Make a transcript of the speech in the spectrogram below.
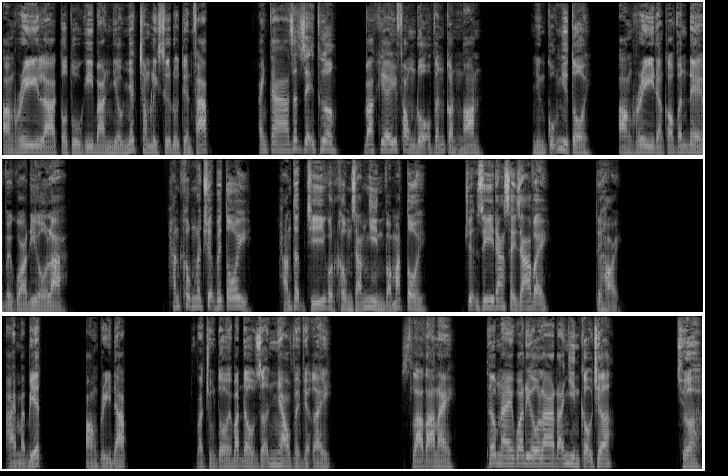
Henry là cầu thủ ghi bàn nhiều nhất trong lịch sử đội tuyển Pháp. Anh ta rất dễ thương và khi ấy phong độ vẫn còn ngon. Nhưng cũng như tôi, Henry đang có vấn đề với Guardiola. Hắn không nói chuyện với tôi, hắn thậm chí còn không dám nhìn vào mắt tôi. Chuyện gì đang xảy ra vậy? Tôi hỏi. Ai mà biết, Henri đáp. Và chúng tôi bắt đầu dẫn nhau về việc ấy. Slata này, thế hôm nay Guardiola đã nhìn cậu chưa? Chưa,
